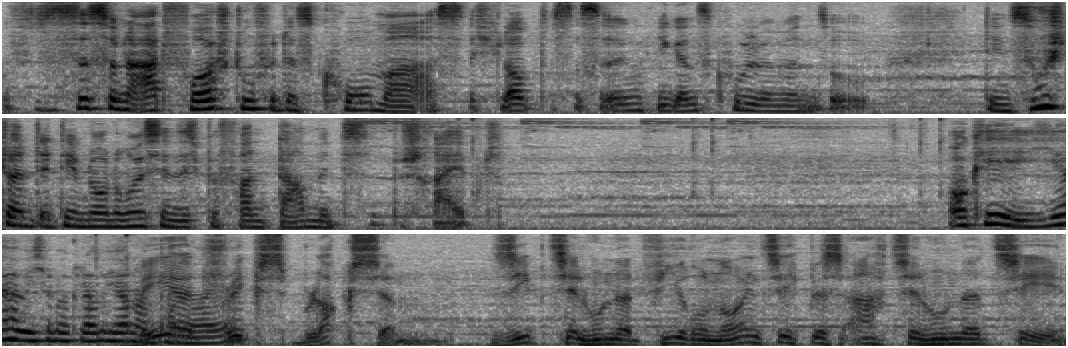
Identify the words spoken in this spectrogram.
es ist so eine Art Vorstufe des Komas. Ich glaube, das ist irgendwie ganz cool, wenn man so den Zustand, in dem Dornröschen sich befand, damit beschreibt. Okay, hier habe ich aber glaube ich auch noch ein paar neue. Beatrix Bloxham, 1794 bis 1810,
